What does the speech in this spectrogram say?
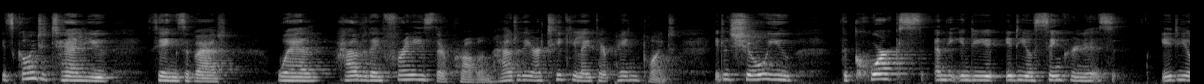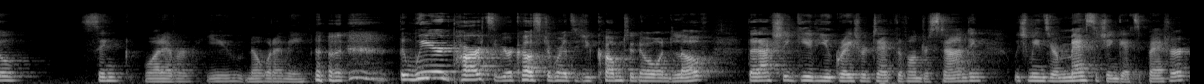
It's going to tell you things about, well, how do they phrase their problem? How do they articulate their pain point? It'll show you the quirks and the idiosyncrasies, idiosync, whatever, you know what I mean. the weird parts of your customers that you come to know and love that actually give you greater depth of understanding, which means your messaging gets better.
